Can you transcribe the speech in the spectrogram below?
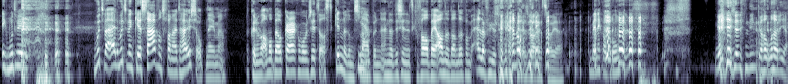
ik moet weer... Moeten we, eigenlijk- moeten we een keer s'avonds vanuit huis opnemen? Dan kunnen we allemaal bij elkaar gewoon zitten als de kinderen slapen. En dat is in het geval bij Anne dan dat we om 11 uur kunnen gaan Dat is wel echt zo, ja. Ben ik al dronken? Nienke al, eh, ja,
